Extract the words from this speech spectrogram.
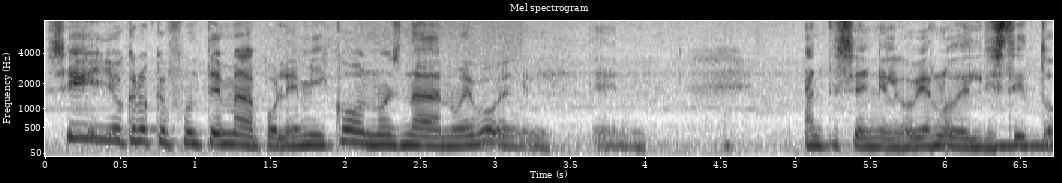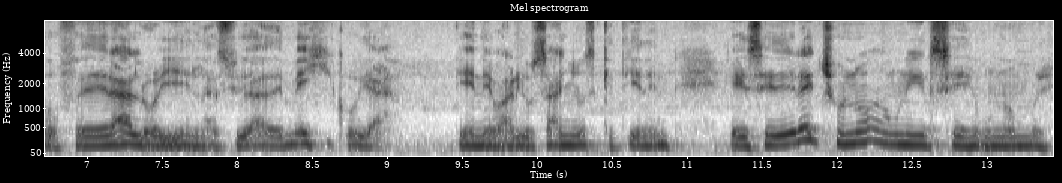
Sí, yo creo que fue un tema polémico, no es nada nuevo. Antes en el gobierno del Distrito Federal, hoy en la Ciudad de México ya tiene varios años que tienen ese derecho, ¿no? A unirse un hombre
